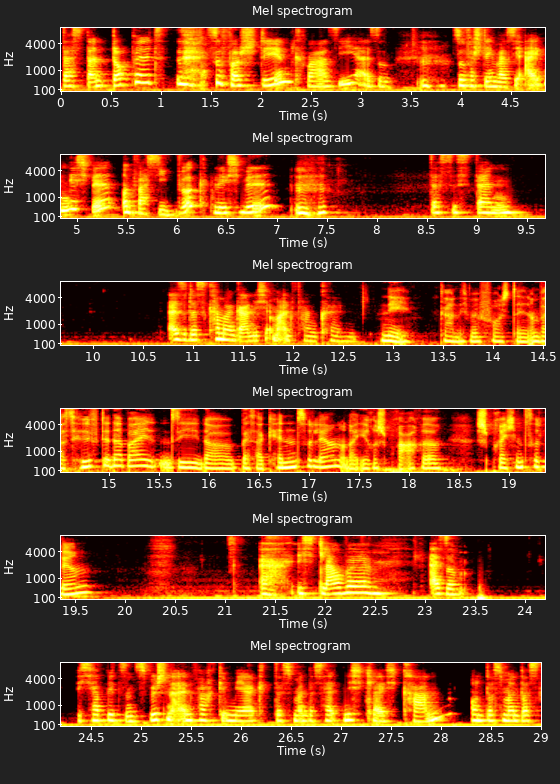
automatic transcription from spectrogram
das dann doppelt zu verstehen quasi, also mhm. zu verstehen, was sie eigentlich will und was sie wirklich will, mhm. das ist dann, also das kann man gar nicht am Anfang können. Nee, gar nicht mehr vorstellen. Und was hilft dir dabei, sie da besser kennenzulernen oder ihre Sprache sprechen zu lernen? Äh, ich glaube, also ich habe jetzt inzwischen einfach gemerkt, dass man das halt nicht gleich kann und dass man das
